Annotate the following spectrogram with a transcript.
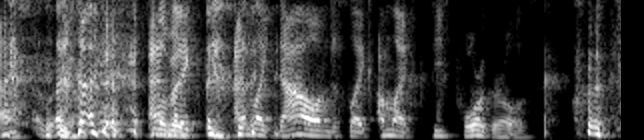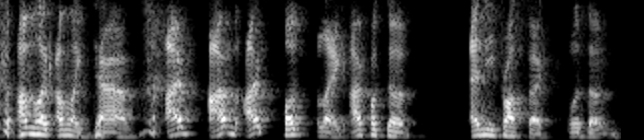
and like and like now I'm just like I'm like these poor girls. I'm like I'm like damn. I've I'm I fucked like I fucked up any prospect with them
